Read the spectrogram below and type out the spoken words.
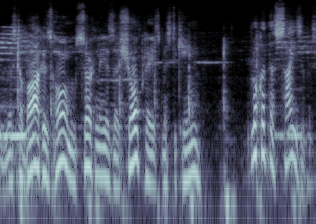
Mr. Barker's home certainly is a showplace, Mr. Keen. Look at the size of it.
